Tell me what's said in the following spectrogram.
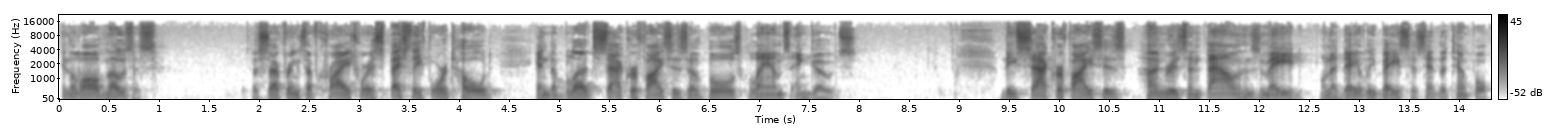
In the law of Moses, the sufferings of Christ were especially foretold in the blood sacrifices of bulls, lambs, and goats. These sacrifices, hundreds and thousands made on a daily basis in the temple,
